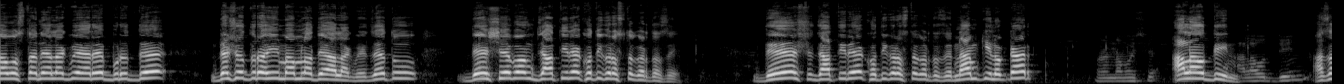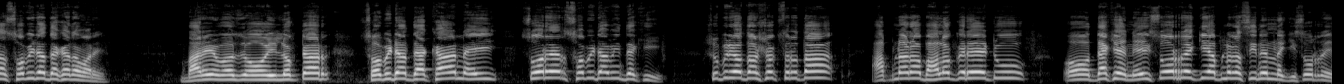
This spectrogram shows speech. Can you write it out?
ব্যবস্থা নেওয়া লাগবে এর বিরুদ্ধে দেশদ্রোহী মামলা দেওয়া লাগবে। যেহেতু দেশ এবং জাতিরে ক্ষতিগ্রস্ত করতেছে। দেশ জাতিরে ক্ষতিগ্রস্ত করতেছে। নাম কি লোকটার? আলাউদ্দিন। আলাউদ্দিন। আচ্ছা ছবিটা দেখেন আমারে। বাড়ির ওই লোকটার ছবিটা দেখান এই চোরের ছবিটা আমি দেখি। সুপ্রিয় দর্শক শ্রোতা আপনারা ভালো করে একটু দেখেন এই চোর রে কি আপনারা চিনেন নাকি? চোর রে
